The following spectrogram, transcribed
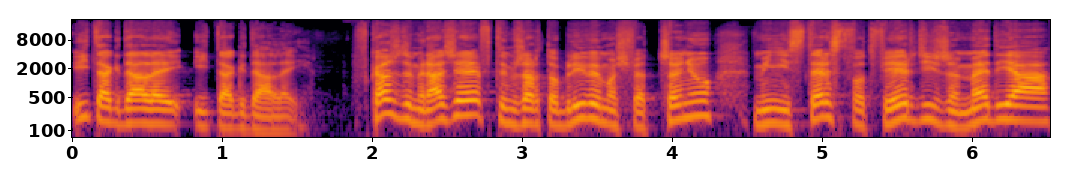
I tak dalej, i tak dalej. W każdym razie w tym żartobliwym oświadczeniu ministerstwo twierdzi, że media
